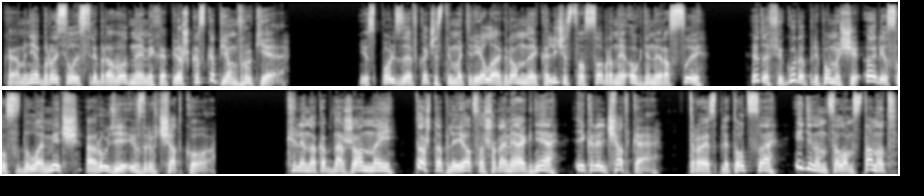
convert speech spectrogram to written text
Ко мне бросилась среброводная мехопёшка с копьем в руке. Используя в качестве материала огромное количество собранной огненной росы, эта фигура при помощи Ариса создала меч, орудие и взрывчатку. Клинок обнаженный, то, что плюется шарами огня, и крыльчатка. Трое сплетутся, единым целым станут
